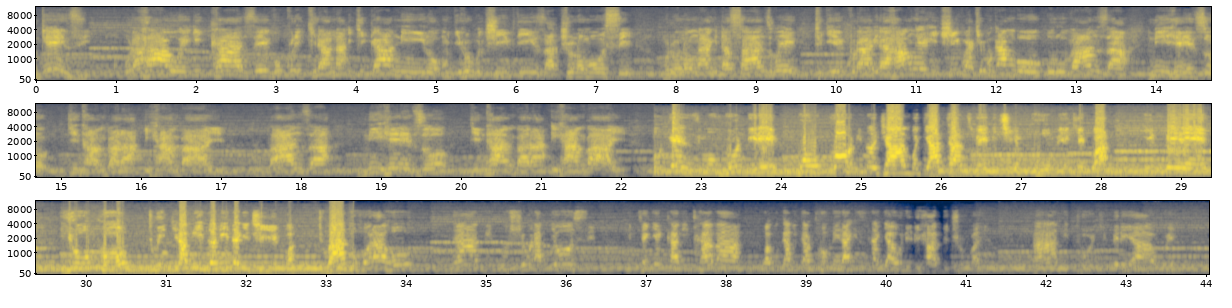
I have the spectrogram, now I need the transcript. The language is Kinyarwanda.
mugenzi. Urahawe ikaze gukurikirana ikiganiro mu gihugu c'ivyiza cuno musi muri uno mwanya udasanzwe tugiye kurabira hamwe icigwa kivuga ngo urubanza n'iherezo ry'intambara ihambaye. Urubanza n'iherezo ry'intambara ihambaye. Mugenzi mu nkundire nk'uko rino jambo ryatanzwe riciye mu guhumekerwa imbere yuko twinjira mu izo n'izo gicirwa tubanza uhoraho mwami ushobora byose utegeka bikaba wavuga bigakomera izina ryawe nirihabwa icubahiro mwami tuje imbere yawe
